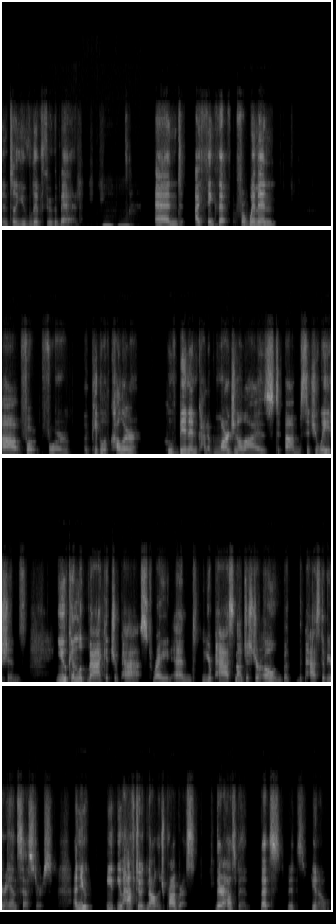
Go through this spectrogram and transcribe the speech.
until you've lived through the bad. Mm-hmm. And I think that for women, uh, for for people of color who've been in kind of marginalized um, situations, you can look back at your past, right? And your past, not just your own, but the past of your ancestors. And you you you have to acknowledge progress. There has been. That's it's, you know,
